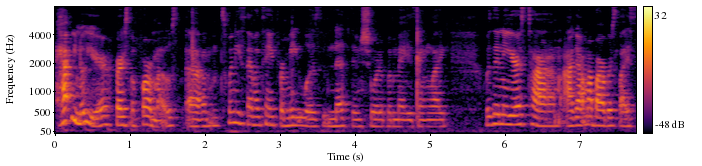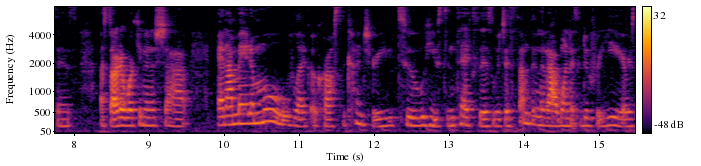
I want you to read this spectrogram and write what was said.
Happy New Year, first and foremost. Um, 2017 for me was nothing short of amazing. Like, within a year's time, I got my barber's license. I started working in a shop. And I made a move like across the country to Houston, Texas, which is something that I wanted to do for years.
